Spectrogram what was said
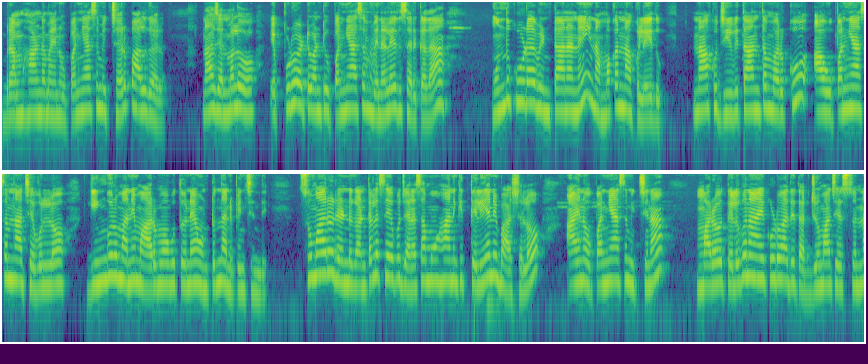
బ్రహ్మాండమైన ఉపన్యాసం ఇచ్చారు పాల్గారు నా జన్మలో ఎప్పుడూ అటువంటి ఉపన్యాసం వినలేదు సరికదా? ముందు కూడా వింటానని నమ్మకం నాకు లేదు. నాకు జీవితాంతం వరకు ఆ ఉపన్యాసం నా చెవుల్లో గింగురుమని మారుమోగుతూనే ఉంటుందనిపించింది. సుమారు రెండు గంటల సేపు జనసమూహానికి తెలియని భాషలో ఆయన ఉపన్యాసం ఇచ్చిన మరో తెలుగు నాయకుడు అది తర్జుమా చేస్తున్న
